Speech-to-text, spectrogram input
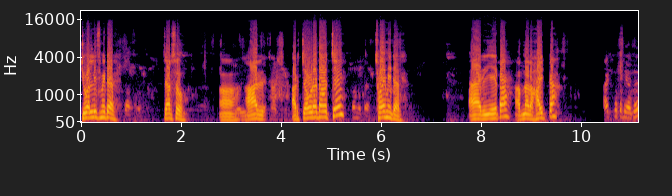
চুয়াল্লিশ মিটার? চারশো? আহ, আর আর চওড়াটা হচ্ছে ছয় মিটার। আর এটা আপনার হাইটটা হাইট কত আছে?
